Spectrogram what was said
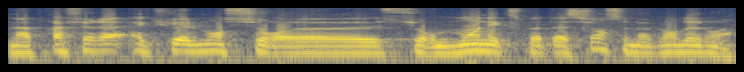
ma préférée actuellement sur euh, sur mon exploitation, c'est ma blanc de noir.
